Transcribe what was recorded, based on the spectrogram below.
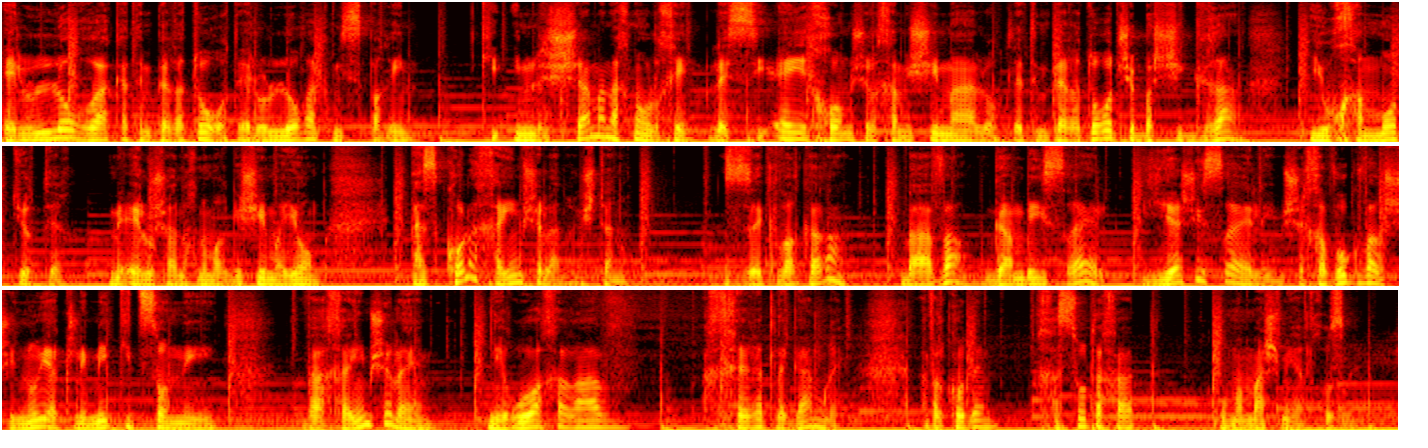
אלו לא רק הטמפרטורות, אלו לא רק מספרים. כי אם לשם אנחנו הולכים, לשיאי חום של 50 מעלות, לטמפרטורות שבשגרה יהיו חמות יותר מאלו שאנחנו מרגישים היום, אז כל החיים שלנו השתנו. זה כבר קרה, בעבר, גם בישראל. יש ישראלים שחוו כבר שינוי אקלימי קיצוני, והחיים שלהם נראו אחריו אחרת לגמרי. אבל קודם, חסות אחת, וממש מיד חוזרים.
